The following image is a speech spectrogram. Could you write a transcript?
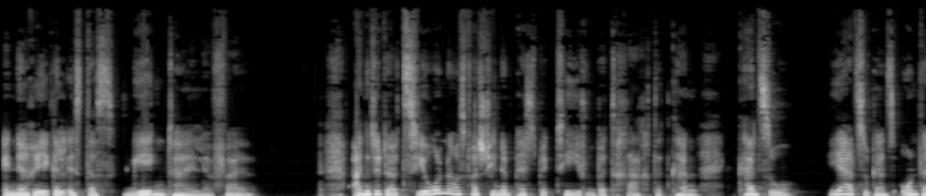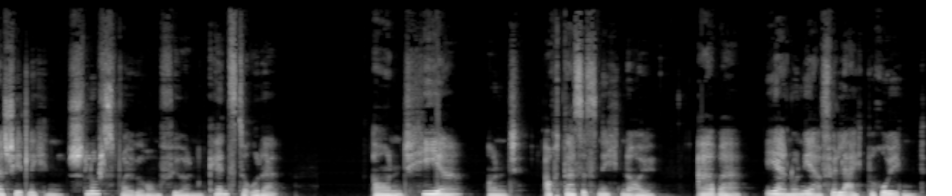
in der Regel ist das Gegenteil der Fall. Eine Situation aus verschiedenen Perspektiven betrachtet kann, kann zu, ja, zu ganz unterschiedlichen Schlussfolgerungen führen. Kennst du, oder? Und hier, und auch das ist nicht neu, aber ja, nun ja, vielleicht beruhigend.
